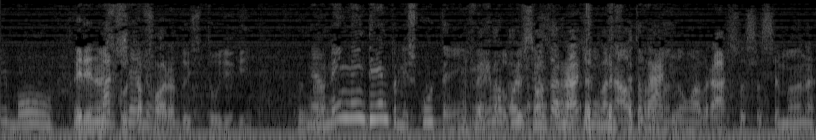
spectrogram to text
Que bom. Ele não Marcelo. escuta fora do estúdio aqui. Não, nem, nem dentro ele escuta. É uma O pessoal da Rádio Planalto mandou um abraço essa semana.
